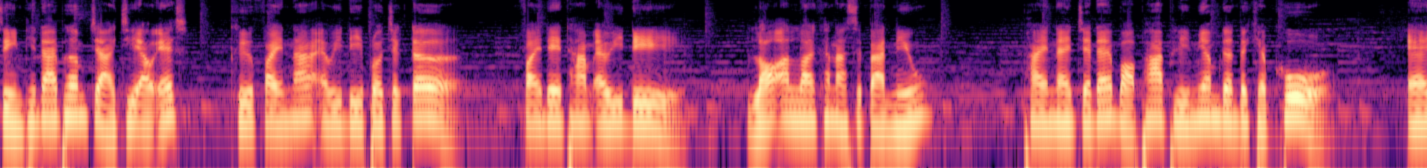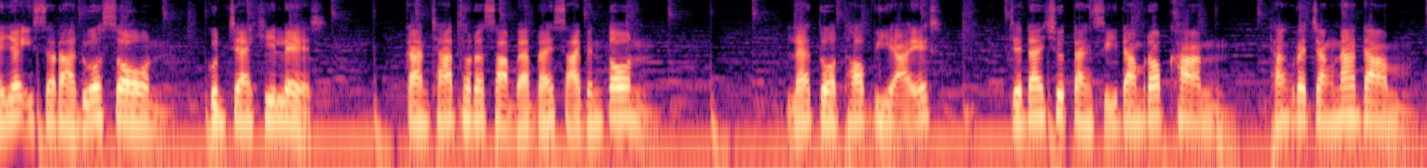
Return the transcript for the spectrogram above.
สิ่งที่ได้เพิ่มจาก GLX คือไฟหน้า LED Projector ไฟ Daytime LED ล้ออัลลอยขนาด 18 นิ้ว ภายในจะได้เบาะผ้าพรีเมียมเดินตะเข็บคู่ แอร์แยกอิสระดูอัลโซน กุญแจคีย์เลส การชาร์จโทรศัพท์แบบไร้สายเป็นต้น และตัว Top VRX จะได้ชุดแต่งสีดำรอบคัน ทั้งกระจังหน้าดำ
